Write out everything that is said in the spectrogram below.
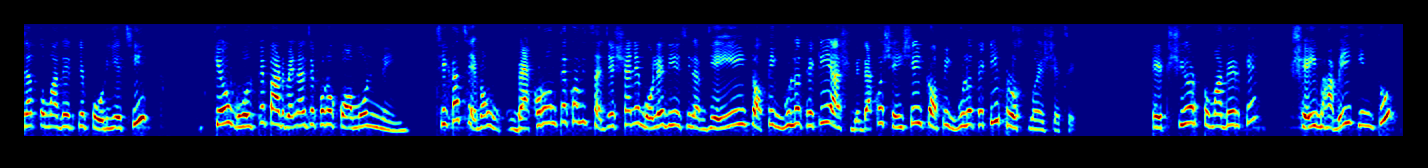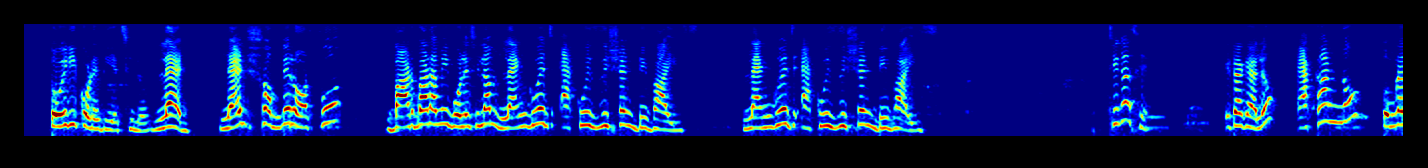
যা তোমাদেরকে পড়িয়েছি, কেউ বলতে পারবে না যে কোনো কমন নেই। ঠিক আছে? এবং ব্যাকরণ থেকে আমি সাজেশনে বলে দিয়েছিলাম যে এই টপিকগুলো থেকেই আসবে। দেখো, সেই সেই টপিকগুলো থেকেই প্রশ্ন এসেছে। টেটশিওর তোমাদেরকে সেইভাবেই কিন্তু তৈরি করে দিয়েছিল। ল্যাড ল্যাড শব্দের অর্থ বারবার আমি বলেছিলাম language acquisition device language acquisition device ঠিক আছে? এটা গেল একান্ন, তোমরা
